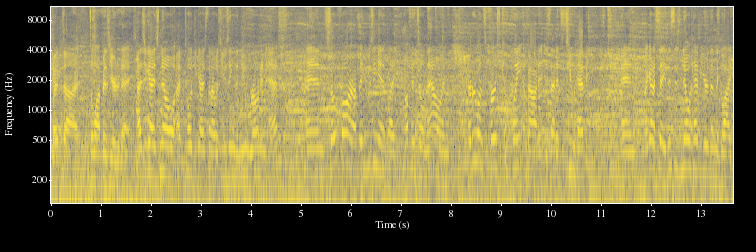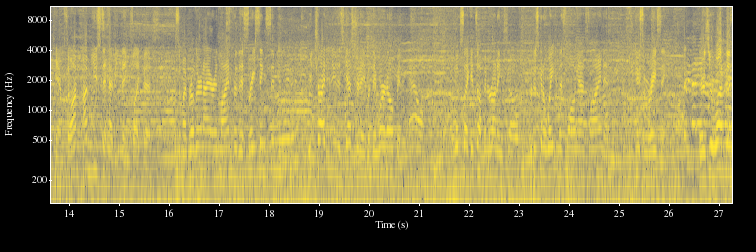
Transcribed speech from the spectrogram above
but uh, it's a lot busier today. As you guys know, I've told you guys that I was using the new Ronin S, and so far I've been using it like up until now, and everyone's first complaint about it is that it's too heavy. And I gotta say, this is no heavier than the Glide Cam, so I'm, I'm used to heavy things like this. So my brother and I are in line for this racing simulator. We tried to do this yesterday, but they weren't open. And now it looks like it's up and running, so we're just gonna wait in this long ass line and do some racing. There's your weapon.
